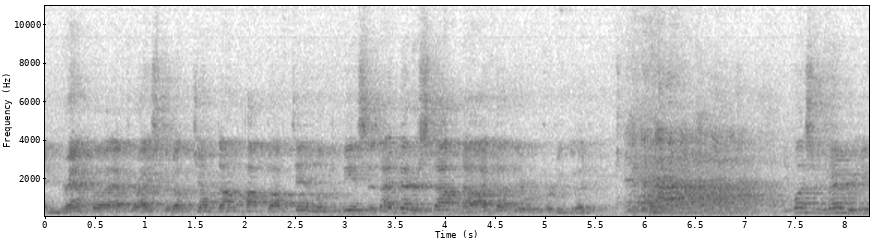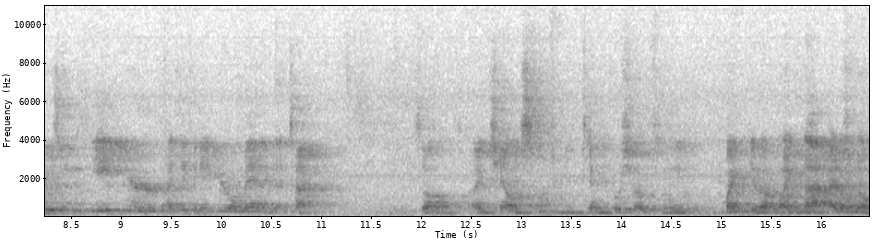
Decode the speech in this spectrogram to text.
And Grandpa, after I stood up, jumped down, popped off 10, looked at me and says, I better stop now. I thought they were pretty good. you must remember he was an eight-year, I think an eight-year-old man at that time. So I challenged some to do 10 push-ups, and they might get up, might not. I don't know.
